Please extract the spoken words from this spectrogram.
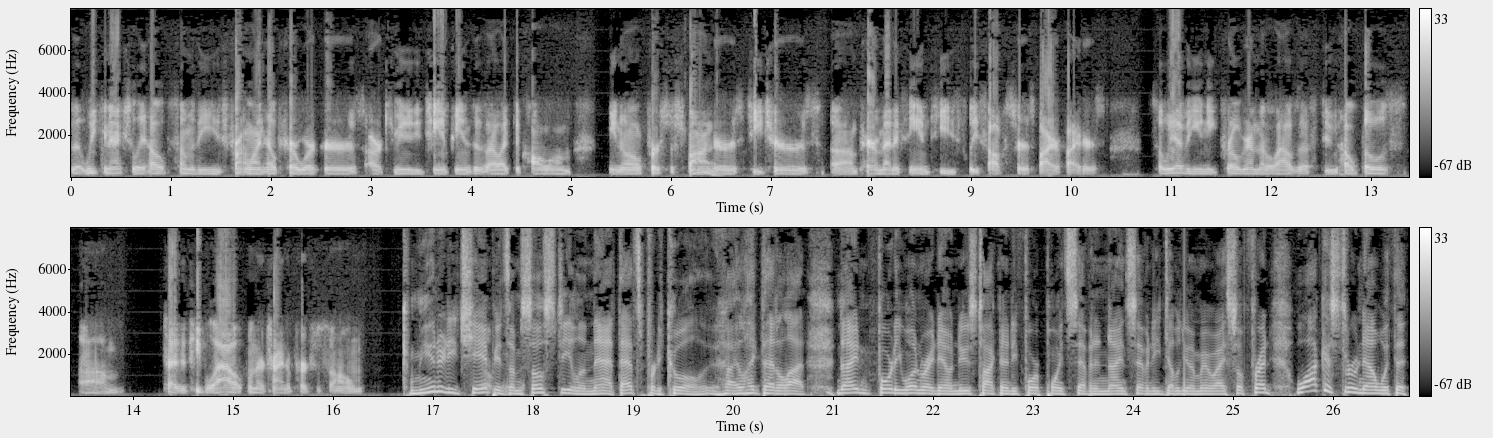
so that we can actually help some of these frontline healthcare workers, our community champions, as I like to call them, you know, first responders, teachers, um, paramedics, EMTs, police officers, firefighters. So we have a unique program that allows us to help those um, types of people out when they're trying to purchase a home. Community champions. I'm so stealing that. That's pretty cool. I like that a lot. 941 right now, News Talk 94.7 and 970 WMAY. So, Fred, walk us through now with the,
